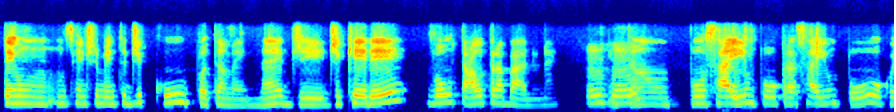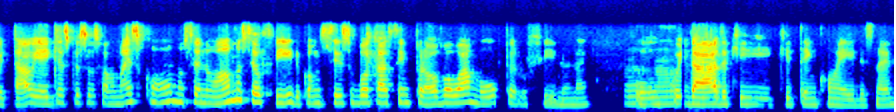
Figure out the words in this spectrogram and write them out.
tem um, um sentimento de culpa também, né, de, de querer voltar ao trabalho, né? Uhum. Então, por sair um pouco, para sair um pouco e tal, e aí que as pessoas falam, mas como? Você não ama seu filho? Como se isso botasse em prova o amor pelo filho, né? Uhum. o cuidado que, que tem com eles, né?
